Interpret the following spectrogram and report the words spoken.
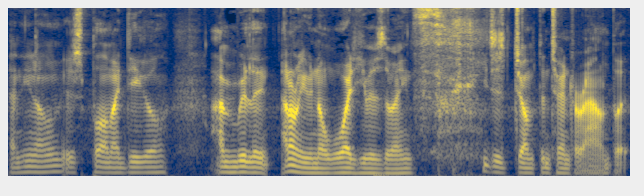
and you know just pull out my deagle. I'm really I don't even know what he was doing. He just jumped and turned around but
